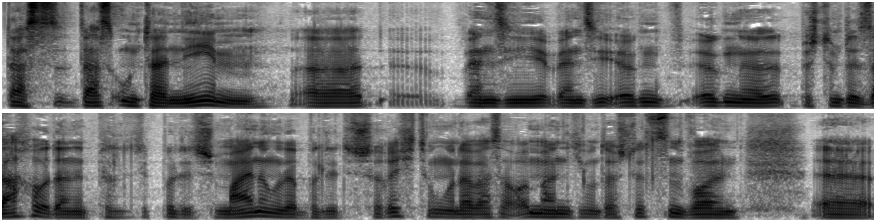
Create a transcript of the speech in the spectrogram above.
das, das Unternehmen, äh, wenn sie, wenn sie irgend, irgendeine bestimmte Sache oder eine politische Meinung oder politische Richtung oder was auch immer nicht unterstützen wollen, äh,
